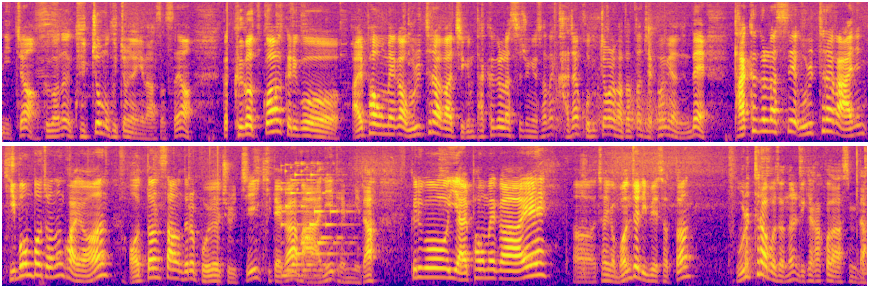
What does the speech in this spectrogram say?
1 있죠. 그거는 9.5, 9.0이 나왔었어요. 그- 그것과 그리고 알파 오메가 울트라가 지금 다크 글라스 중에서는 가장 고득점을 받았던 제품이었는데 다크 글라스의 울트라가 아닌 기본 버전은 과연 어떤 사운드를 보여줄지 기대가 많이 됩니다. 그리고 이 알파 오메가의 어, 저희가 먼저 리뷰했었던 울트라 버전을 이렇게 갖고 나왔습니다.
